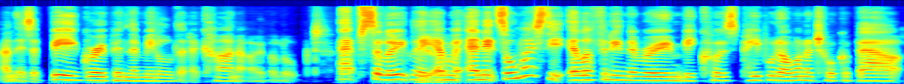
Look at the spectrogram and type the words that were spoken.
And there's a big group in the middle that are kind of overlooked. Absolutely. Yeah. And, and it's almost the elephant in the room because people don't want to talk about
